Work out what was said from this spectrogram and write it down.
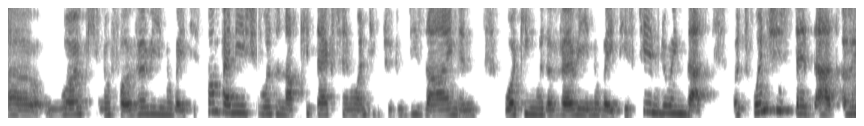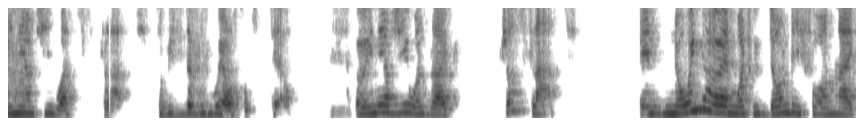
uh, work, you know, for a very innovative company. She was an architect and wanting to do design and working with a very innovative team doing that. But when she said that, her energy was flat. So this is a good way also to tell. Her energy was like just flat. And knowing her and what we've done before, I'm like,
